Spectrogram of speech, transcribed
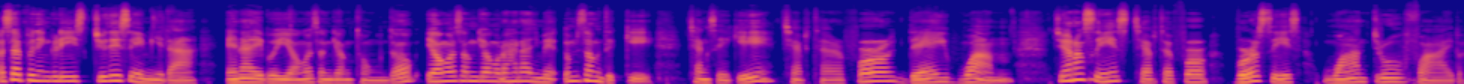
어설픈 잉글리시 주디스입니다. NIV 영어 성경 통독, 영어 성경으로 하나님의 음성 듣기, 창세기 chapter 4 day 1, Genesis chapter 4 verses 1 through 5,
